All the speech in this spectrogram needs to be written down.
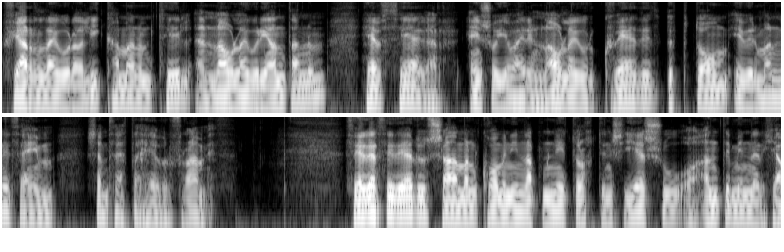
fjarlægur að líkamannum til en nálægur í andanum, hef þegar eins og ég væri nálægur kveðið upp dóm yfir manni þeim sem þetta hefur framið. Þegar þið eruð saman komin í nafni drottins Jésu og andi minn er hjá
